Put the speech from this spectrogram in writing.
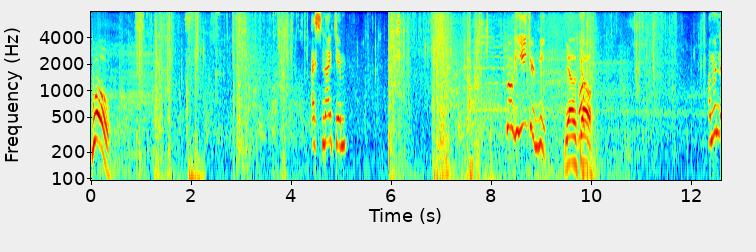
Whoa! I sniped him. Bro, he anchored me. Yeah, let's go. I'm in.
